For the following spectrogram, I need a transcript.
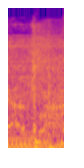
you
